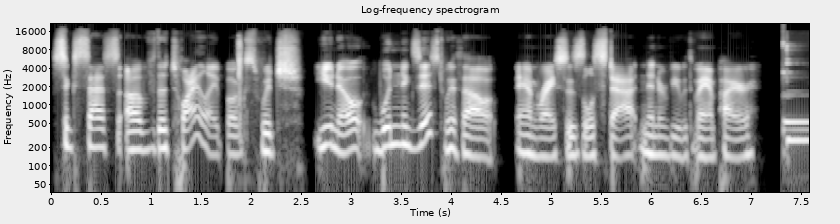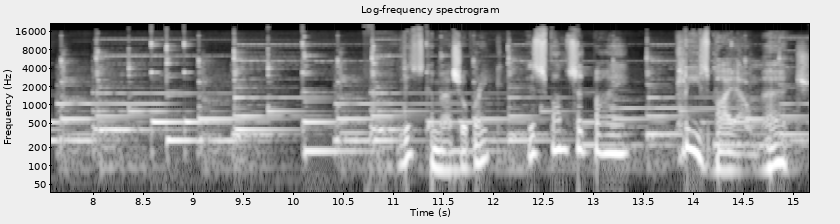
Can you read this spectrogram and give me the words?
success of the Twilight books, which, you know, wouldn't exist without Anne Rice's Lestat, and interview with Vampire. This commercial break is sponsored by Please Buy Our Merch.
